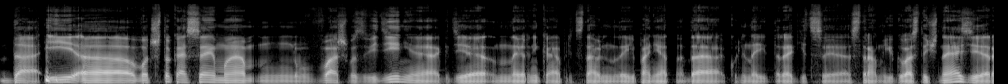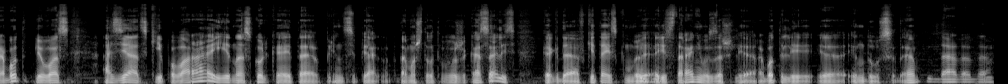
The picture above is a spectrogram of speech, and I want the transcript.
Да, и э, вот что касаемо вашего заведения, где наверняка представлено и понятно, да, кулинария традиции стран Юго-Восточной Азии, работают ли у вас азиатские повара и насколько это принципиально? Потому что вот вы уже касались, когда в китайском ресторане вы зашли, работали э, индусы, да? Да, да, да.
